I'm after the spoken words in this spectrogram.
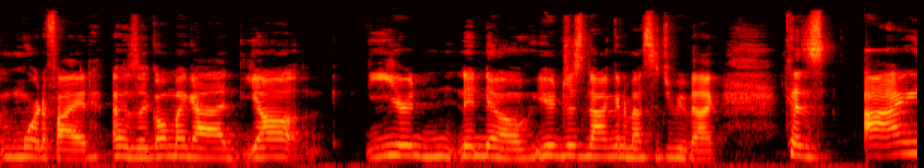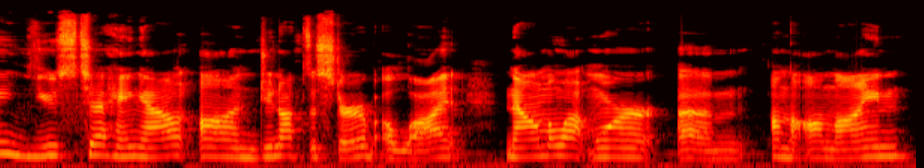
mortified. I was like, oh my God, y'all, you're, no, you're just not gonna message me back. Because I used to hang out on Do Not Disturb a lot. Now I'm a lot more um, on the online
